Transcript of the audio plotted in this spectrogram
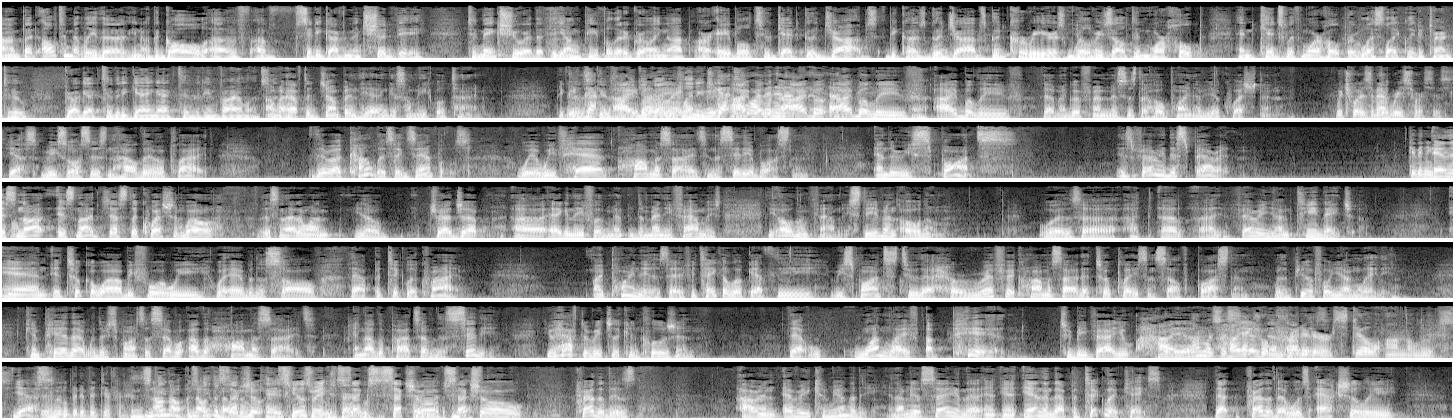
Um, but ultimately, the, you know, the goal of, of city government should be to make sure that the young people that are growing up are able to get good jobs because good jobs, good careers will result in more hope, and kids with more hope are less likely to turn to drug activity, gang activity, and violence. I'm going to have to jump in here and get some equal time because got I believe, plenty, You got Charles. I, more be- than enough. I, be- I believe, I believe that my good friend misses the whole point of your question. Which was about resources. Yes, resources and how they're applied. There are countless examples where we've had homicides in the city of Boston, and the response is very disparate. Give an example. And it's not it's not just the question. Well, listen, I don't want to you know dredge up uh, agony for the many families. The Odom family, Stephen Odom, was uh, a, a, a very young teenager, and it took a while before we were able to solve that particular crime. My point is that if you take a look at the response to that horrific homicide that took place in South Boston with a beautiful young lady, compare that with the response to several other homicides in other parts of the city, you have to reach the conclusion that one life appeared to be valued But higher. one was a higher sexual than predator others. still on the loose. Yes. There's a little bit of a difference. And the No, no, no. The Odom sexual, case excuse was- me. was very- sex, very sexual, much sexual predators are in every community, and I'm just saying that. In, in, in that particular case, that predator was actually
